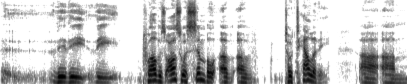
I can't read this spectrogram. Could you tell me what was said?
the the the twelve is also a symbol of of totality. Uh, um,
